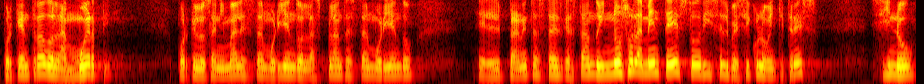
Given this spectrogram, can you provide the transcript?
porque ha entrado la muerte, porque los animales están muriendo, las plantas están muriendo, el planeta se está desgastando. Y no solamente esto, dice el versículo 23, sino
